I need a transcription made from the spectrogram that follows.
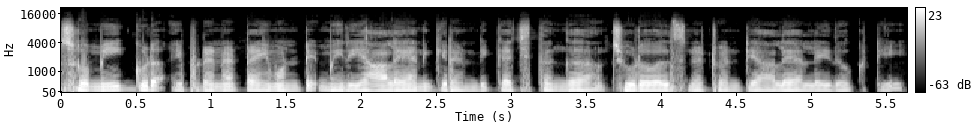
సో మీకు కూడా ఎప్పుడైనా టైం ఉంటే మీరు ఈ ఆలయానికి రండి. ఖచ్చితంగా చూడవలసినటువంటి ఆలయాల్లో ఇది ఒకటి.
